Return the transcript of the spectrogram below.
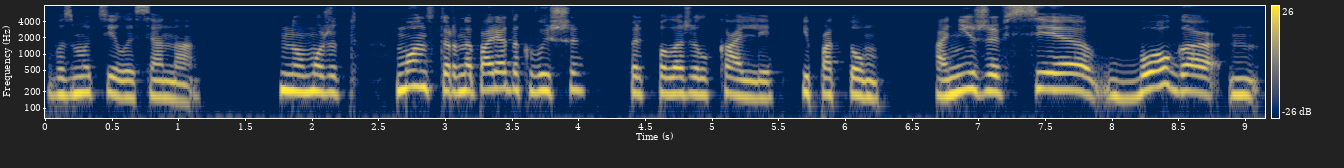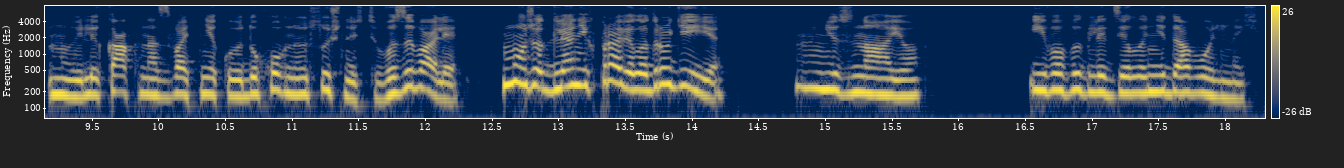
Возмутилась она. Ну, может, монстр на порядок выше, предположил Калли. И потом... Они же все Бога, ну или как назвать некую духовную сущность, вызывали. Может, для них правила другие?» «Не знаю». Ива выглядела недовольной.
